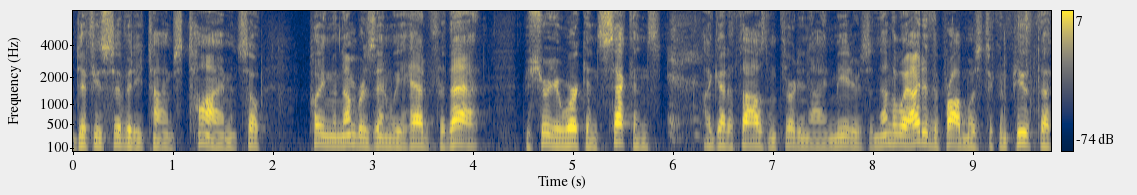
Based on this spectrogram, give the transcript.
diffusivity times time. And so putting the numbers in we had for that, be sure you work in seconds, I got 1,039 meters. And then the way I did the problem was to compute the,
